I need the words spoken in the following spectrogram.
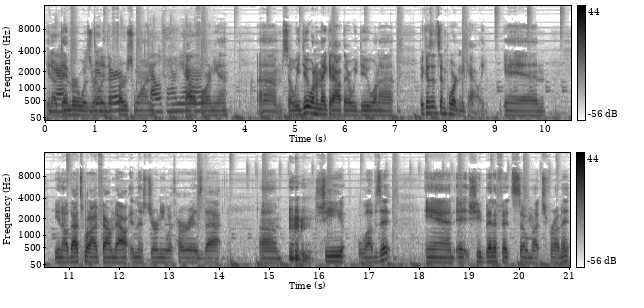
You know. Yeah. Denver was really the first one. California. California. Um, so we do want to make it out there. We do want to because it's important to Callie, and you know that's what I found out in this journey with her is that um, she loves it and it she benefits so much from it,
